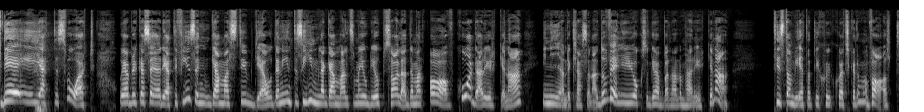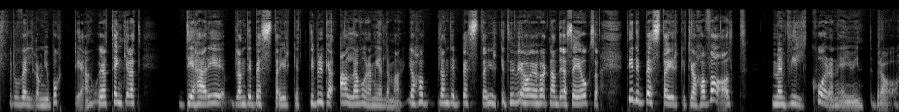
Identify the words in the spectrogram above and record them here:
Det är jättesvårt. Och jag brukar säga det att det finns en gammal studie och den är inte så himla gammal som man gjorde i Uppsala där man avkodar yrkena i nionde klasserna. Då väljer ju också grabbarna de här yrkena tills de vet att det är sjuksköterska de har valt, för då väljer de ju bort det. Och jag tänker att det här är bland det bästa yrket. Det brukar alla våra medlemmar. Jag har bland det bästa yrket, det har jag hört Nadia säga också. Det är det bästa yrket jag har valt, men villkoren är ju inte bra.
